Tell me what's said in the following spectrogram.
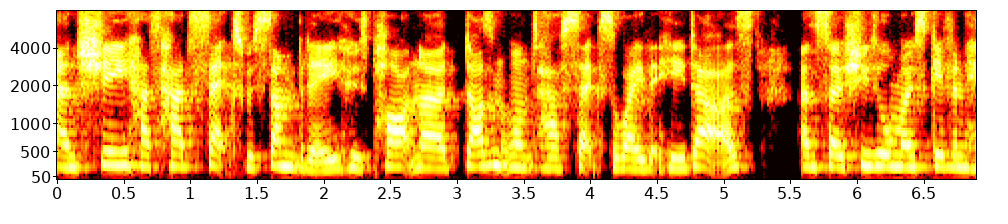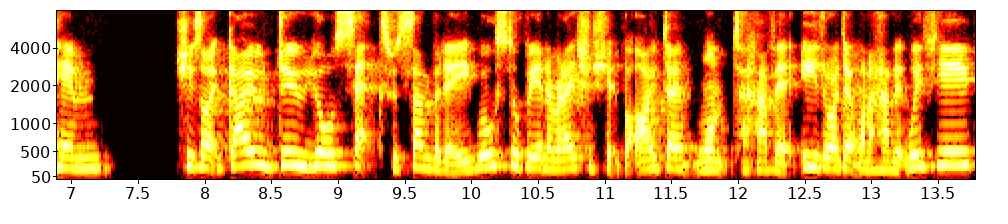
and she has had sex with somebody whose partner doesn't want to have sex the way that he does. And so she's almost given him she's like go do your sex with somebody. We'll still be in a relationship, but I don't want to have it. Either I don't want to have it with you.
